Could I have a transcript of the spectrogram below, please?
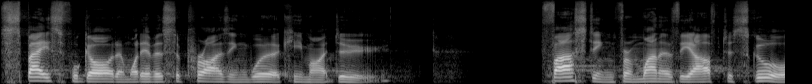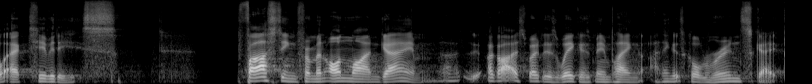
space for God and whatever surprising work He might do. Fasting from one of the after school activities. Fasting from an online game. Uh, a guy I spoke to this week has been playing, I think it's called RuneScape.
